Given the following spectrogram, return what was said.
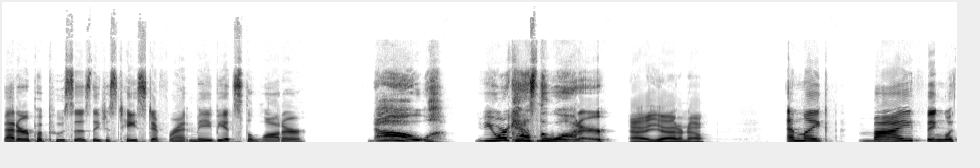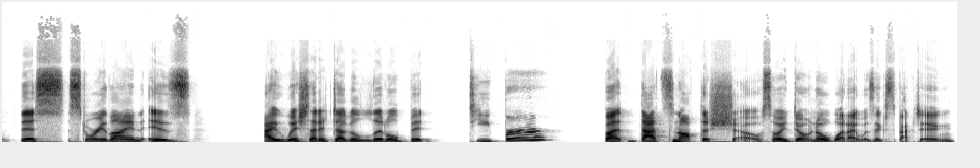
Better pupusas. They just taste different. Maybe it's the water. No! New York has the water. Uh, yeah, I don't know. And like, my thing with this storyline is I wish that it dug a little bit deeper, but that's not the show. So I don't know what I was expecting.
